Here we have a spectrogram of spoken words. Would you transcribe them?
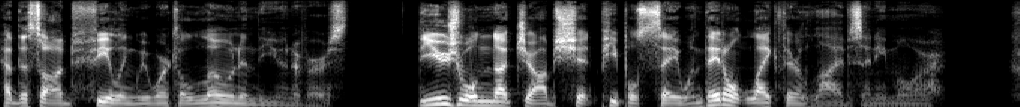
Had this odd feeling we weren't alone in the universe. The usual nutjob shit people say when they don't like their lives anymore.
